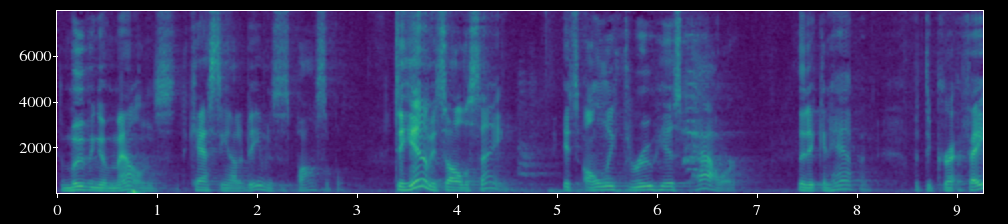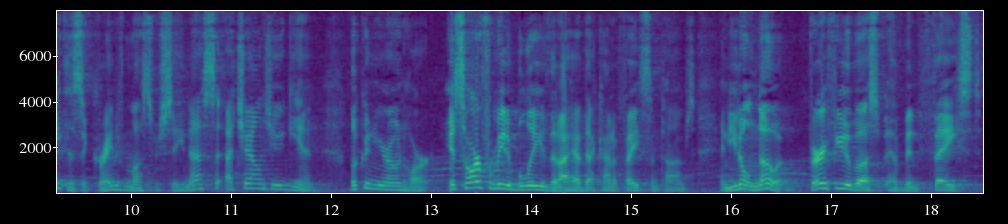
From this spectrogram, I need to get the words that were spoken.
the moving of mountains, the casting out of demons is possible. To him, it's all the same. It's only through his power that it can happen. But the faith is a grain of mustard seed. I, I challenge you again look in your own heart. It's hard for me to believe that I have that kind of faith sometimes, and you don't know it. Very few of us have been faced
